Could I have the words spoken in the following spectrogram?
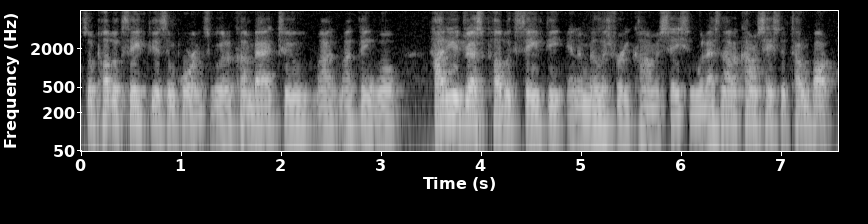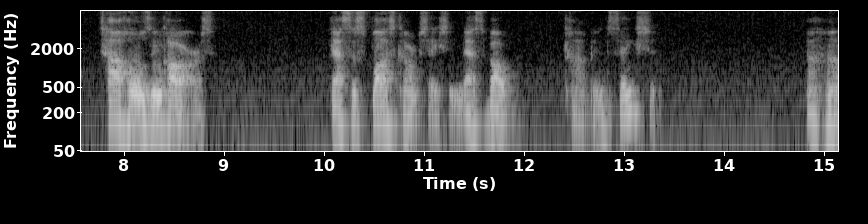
So public safety is important. So we're going to come back to my, my thing. Well, how do you address public safety in a military conversation? Well, that's not a conversation talking about Tahoes and cars. That's a SPLOST conversation. That's about compensation. Uh-huh.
